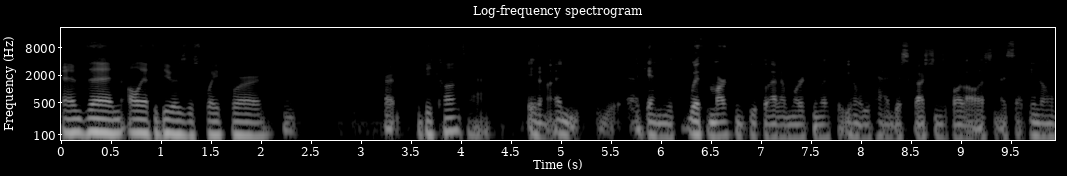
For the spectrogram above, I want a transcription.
and then all they have to do is just wait for Right. to be contact. you know, and again with with marketing people that I'm working with, you know, we've had discussions about all this, and I said, you know,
